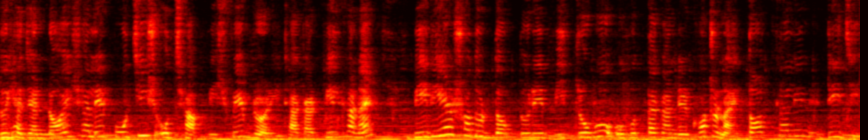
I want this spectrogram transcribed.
দুই হাজার নয় সালের পঁচিশ ও ছাব্বিশ ফেব্রুয়ারি ঢাকার পিলখানায় বিডিআর সদর দপ্তরে বিদ্রোহ ও হত্যাকাণ্ডের ঘটনায় তৎকালীন DG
